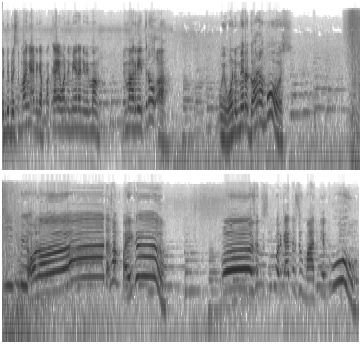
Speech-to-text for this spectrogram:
lebih bersemangat dengan pakaian warna merah ni memang memang retro ah. Oi, warna merah garam bos. Ini Allah, tak sampai ke? Oh, satu skuad kat atas tu mati aku.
